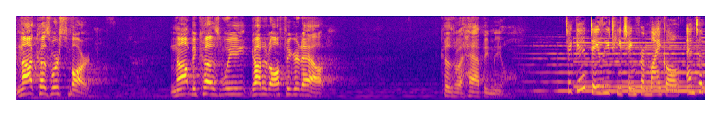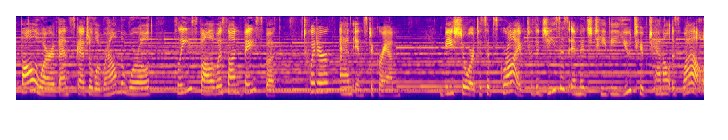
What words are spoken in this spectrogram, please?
Not because we're smart, not because we got it all figured out, because of a happy meal. To get daily teaching from Michael and to follow our event schedule around the world, please follow us on Facebook, Twitter, and Instagram. Be sure to subscribe to the Jesus Image TV YouTube channel as well.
